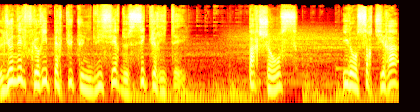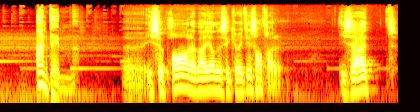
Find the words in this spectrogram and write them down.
Lionel Fleury percute une glissière de sécurité. Par chance, il en sortira indemne. Euh, il se prend la barrière de sécurité centrale. Il s'arrête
